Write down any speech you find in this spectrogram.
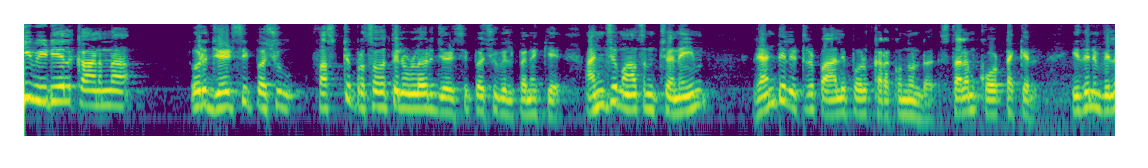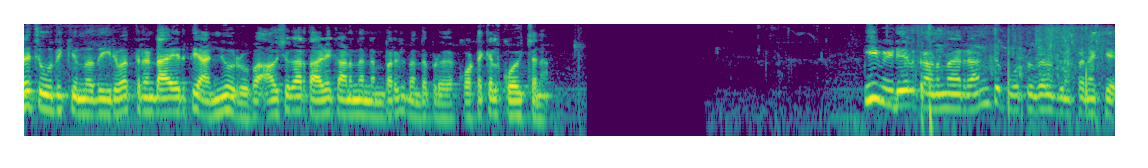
ഈ വീഡിയോയിൽ കാണുന്ന ഒരു ജേഴ്സി പശു ഫസ്റ്റ് പ്രസവത്തിലുള്ള ഒരു ജേഴ്സി പശു വിൽപ്പനയ്ക്ക് അഞ്ച് മാസം ചെനയും രണ്ട് ലിറ്റർ പാലിപ്പോൾ കറക്കുന്നുണ്ട്. സ്ഥലം കോട്ടയ്ക്കൽ. ഇതിന് വില ചോദിക്കുന്നത് ഇരുപത്തിരണ്ടായിരത്തി അഞ്ഞൂറ് രൂപ. ആവശ്യക്കാർ താഴെ കാണുന്ന നമ്പറിൽ ബന്ധപ്പെടുക. കോട്ടയ്ക്കൽ കോഴിച്ചന. ഈ വീഡിയോയിൽ കാണുന്ന രണ്ട് പോത്തുകൾ വിൽപ്പനയ്ക്ക്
